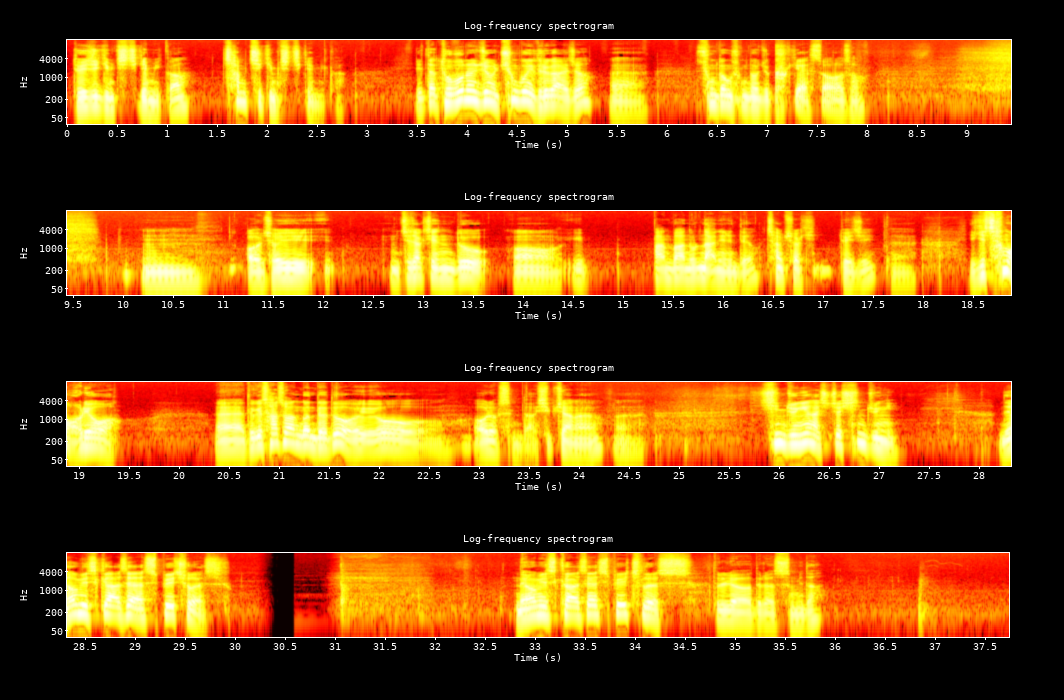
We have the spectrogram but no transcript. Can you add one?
돼지 김치찌개입니까? 참치 김치찌개입니까? 일단 두부는 좀 충분히 들어가야죠. 예. 숭덩숭덩 좀 크게 썰어서. 음, 어, 저희 제작진도, 어, 이 반반으로 나뉘는데요. 참치와 돼지. 예. 이게 참 어려워. 예, 되게 사소한 건데도 요, 어렵습니다. 쉽지 않아요. 예. 신중히 하시죠, 신중히. 네오미 스카스의 Speechless. 나오미 스콧의 Speechless 들려드렸습니다.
